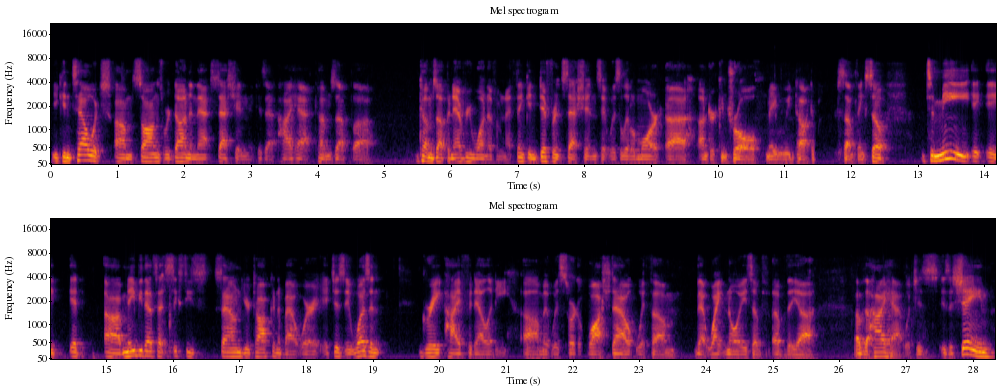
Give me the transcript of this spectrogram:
You can tell which um, songs were done in that session because that hi hat comes up uh, comes up in every one of them. And I think in different sessions it was a little more uh, under control. Maybe we talked about something. So to me, it, it, it uh, maybe that's that '60s sound you're talking about, where it just it wasn't great high fidelity. Um, it was sort of washed out with um, that white noise of of the uh, of the hi hat, which is is a shame.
